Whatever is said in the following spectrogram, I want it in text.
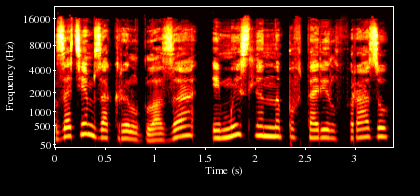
Затем закрыл глаза и мысленно повторил фразу,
